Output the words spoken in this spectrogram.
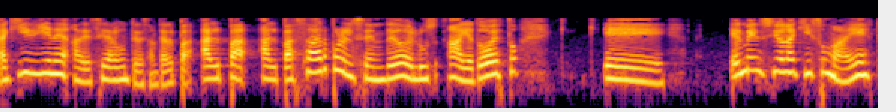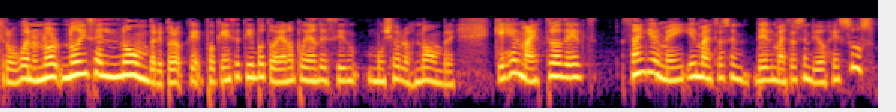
aquí viene a decir algo interesante. Al, al, pasar por el sendero de luz, ah, y a todo esto, eh, él menciona aquí su maestro, bueno, no, no dice el nombre, pero que, porque en ese tiempo todavía no podían decir mucho los nombres, que es el maestro de Saint Germain y el maestro del maestro ascendido Jesús,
